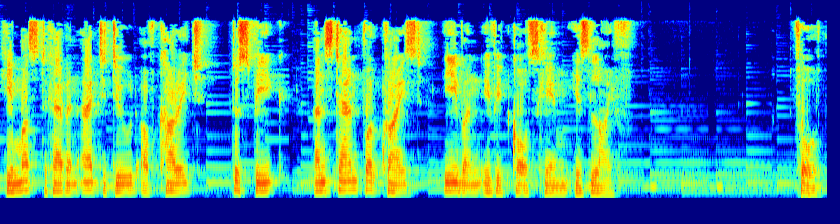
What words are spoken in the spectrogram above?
he must have an attitude of courage to speak and stand for Christ even if it costs him his life. Fourth,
